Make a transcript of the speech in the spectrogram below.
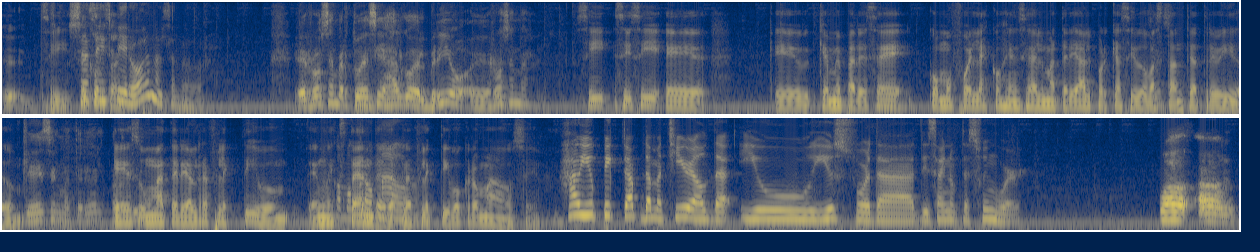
Eh, Sí. Sea, se contagia. inspiró en El Salvador. Eh, Rosenberg, tú decías algo del brío, eh, Rosenberg. Sí, sí, sí. eh, eh, que me parece cómo fue la escogencia del material porque ha sido bastante atrevido. ¿Qué es el material? para Es ti? un material reflectivo, un Como extended, cromado. reflectivo cromado, sí. How you picked up the material that you used for the design of the swimwear? Well, um,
